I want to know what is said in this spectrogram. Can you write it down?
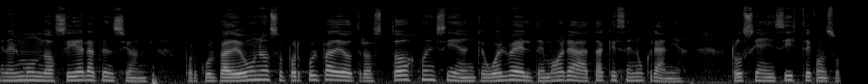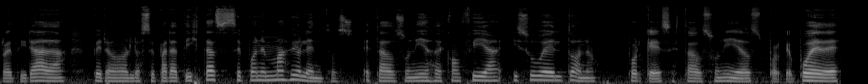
En el mundo sigue la tensión. Por culpa de unos o por culpa de otros, todos coinciden que vuelve el temor a ataques en Ucrania. Rusia insiste con su retirada, pero los separatistas se ponen más violentos. Estados Unidos desconfía y sube el tono porque es Estados Unidos, porque puede,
